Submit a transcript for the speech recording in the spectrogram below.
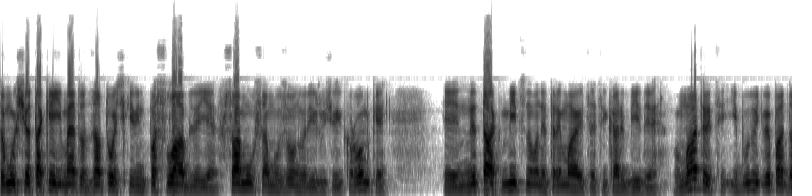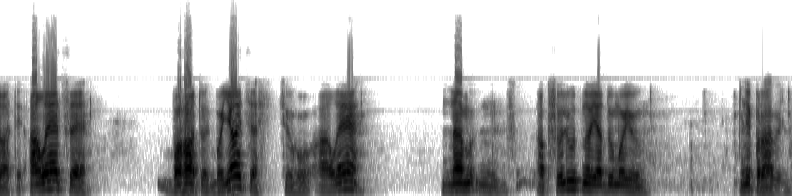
тому що такий метод заточки він послаблює саму саму зону ріжучої кромки. І не так міцно вони тримаються, ці карбіди, в матриці і будуть випадати. Але це багато бояться цього, але нам абсолютно, я думаю, неправильно.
